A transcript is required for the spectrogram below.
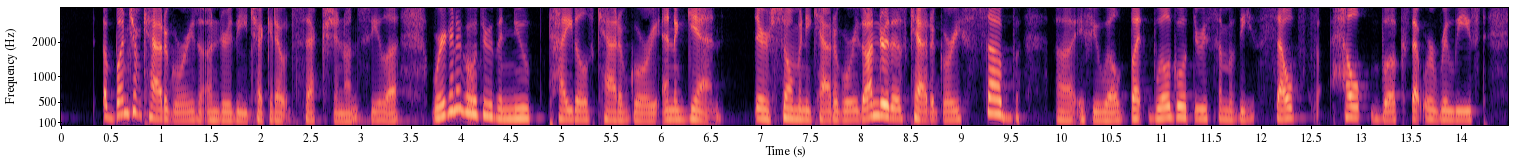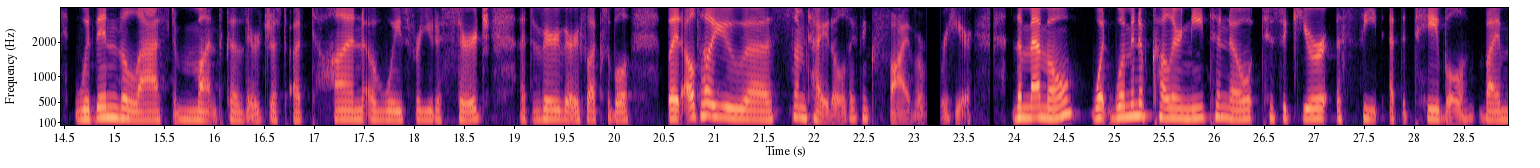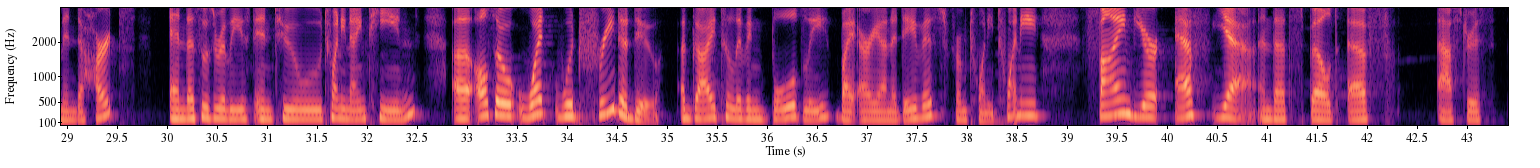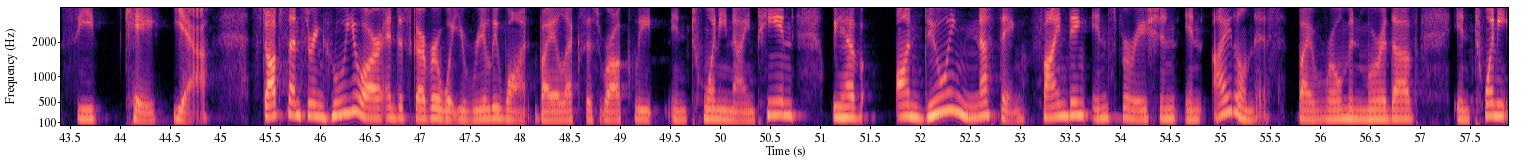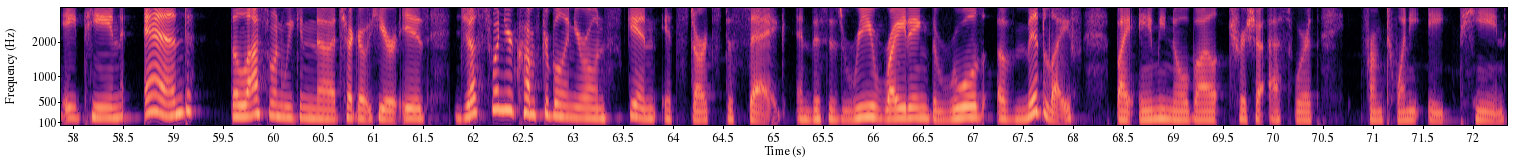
a bunch of categories under the check it out section on CELA. We're going to go through the new titles category. And again, there's so many categories under this category, sub, uh, if you will. But we'll go through some of the self help books that were released within the last month because there's just a ton of ways for you to search. It's very, very flexible. But I'll tell you uh, some titles, I think five over here. The Memo What Women of Color Need to Know to Secure a Seat at the Table by Minda Harts. And this was released into 2019. Uh, also, What Would Frida Do? A Guide to Living Boldly by Arianna Davis from 2020. Find Your F Yeah, and that's spelled F asterisk C K Yeah. Stop censoring who you are and discover what you really want by Alexis Rockley in 2019. We have on Doing Nothing Finding Inspiration in Idleness by Roman Muradov in 2018. And the last one we can uh, check out here is Just When You're Comfortable in Your Own Skin, It Starts to Sag. And this is Rewriting the Rules of Midlife by Amy Nobile, Trisha Ashworth from 2018.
